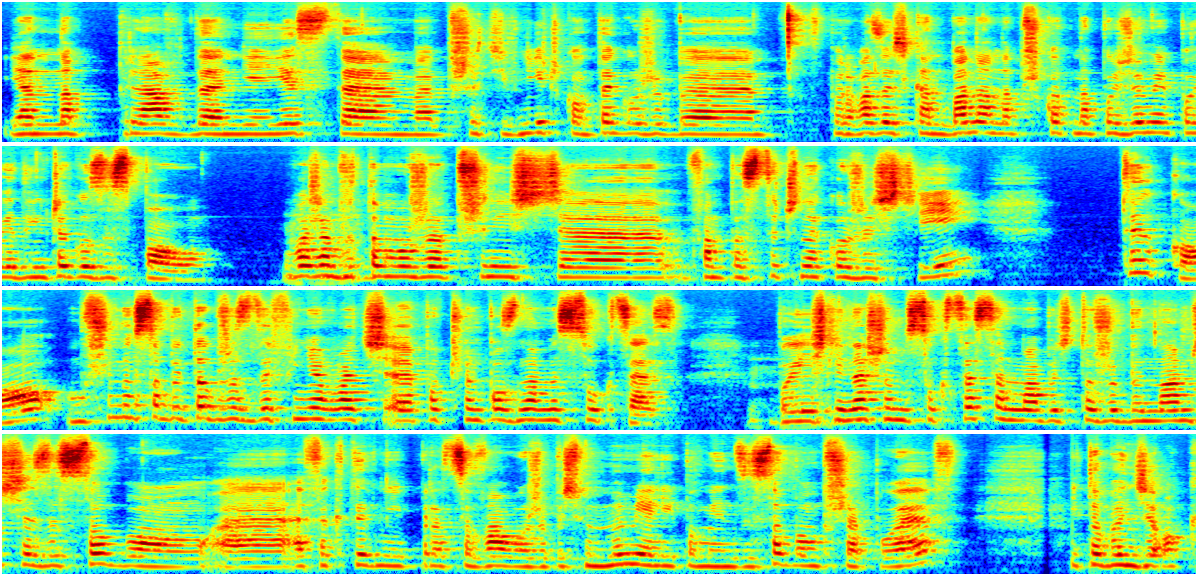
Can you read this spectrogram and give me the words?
ja naprawdę nie jestem przeciwniczką tego, żeby wprowadzać kanbana na przykład na poziomie pojedynczego zespołu. Uważam, że to może przynieść e, fantastyczne korzyści, tylko musimy sobie dobrze zdefiniować, e, po czym poznamy sukces. Bo jeśli naszym sukcesem ma być to, żeby nam się ze sobą e, efektywniej pracowało, żebyśmy my mieli pomiędzy sobą przepływ i to będzie ok,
